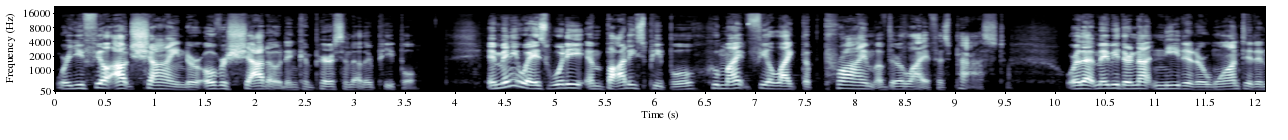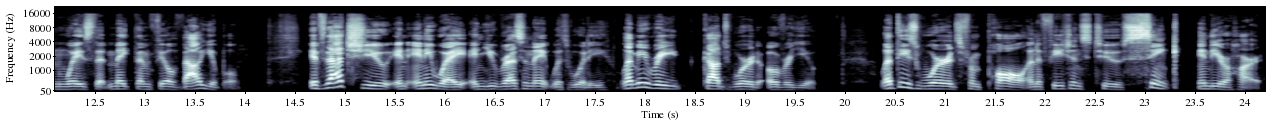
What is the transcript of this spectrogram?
where you feel outshined or overshadowed in comparison to other people. In many ways, Woody embodies people who might feel like the prime of their life has passed, or that maybe they're not needed or wanted in ways that make them feel valuable. If that's you in any way and you resonate with Woody, let me read God's word over you. Let these words from Paul in Ephesians 2 sink into your heart.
